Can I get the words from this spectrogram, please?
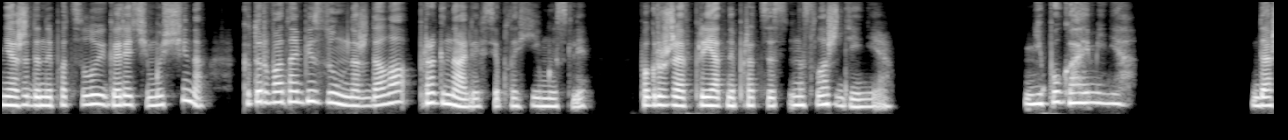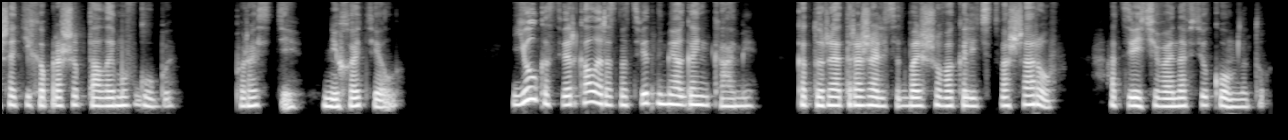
Неожиданный поцелуй и горячий мужчина, которого она безумно ждала, прогнали все плохие мысли, погружая в приятный процесс наслаждения. «Не пугай меня!» Даша тихо прошептала ему в губы. «Прости, не хотел». Елка сверкала разноцветными огоньками, которые отражались от большого количества шаров, отсвечивая на всю комнату,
